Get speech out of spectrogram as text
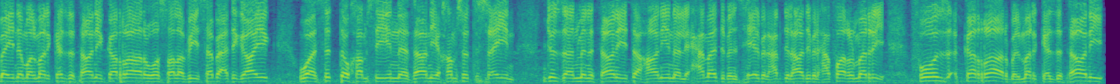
بينما المركز الثاني قرار وصل في سبع دقائق و56 ثانية 95 جزءا من الثانية تهانينا لحمد بن سهيل بن عبد الهادي بن حفار المري. فوز كرار بالمركز الثاني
